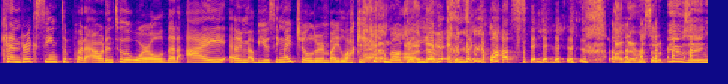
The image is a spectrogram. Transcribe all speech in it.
Kendrick seemed to put out into the world that I am abusing my children by locking them up in, never- the, in the closet. I never said abusing.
